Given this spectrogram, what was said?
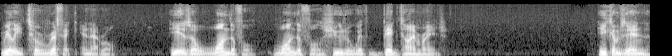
really terrific in that role. He is a wonderful, wonderful shooter with big time range. He comes in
